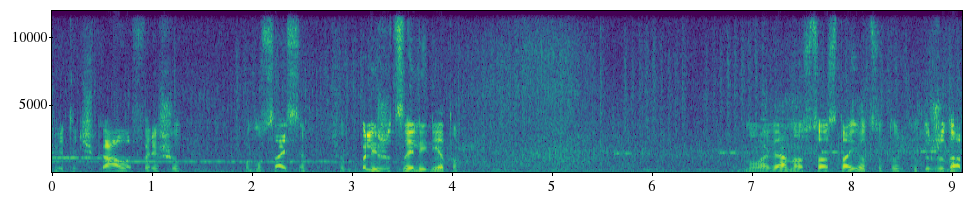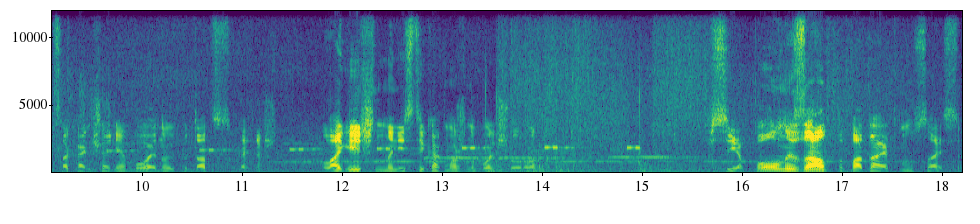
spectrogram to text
Что это, Чкалов решил по Мусасе? Что, ближе цели нету? Ну, авианосцу остается только дожидаться окончания боя, ну и пытаться, конечно. Логично нанести как можно больше урона. Все, полный залп попадает в Мусасе.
